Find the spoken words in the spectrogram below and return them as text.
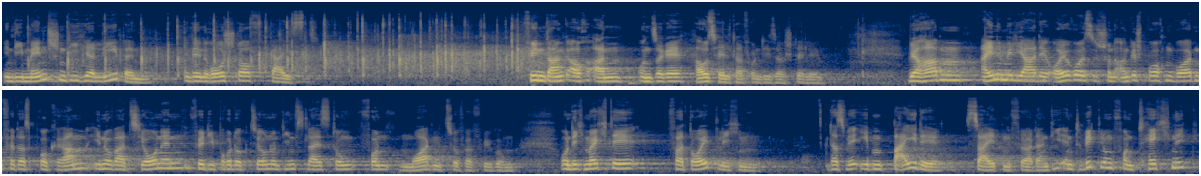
in die Menschen, die hier leben, in den Rohstoff Geist. Vielen Dank auch an unsere Haushälter von dieser Stelle. Wir haben eine Milliarde Euro, es ist schon angesprochen worden, für das Programm Innovationen für die Produktion und Dienstleistung von morgen zur Verfügung. Und ich möchte verdeutlichen, dass wir eben beide Seiten fördern. Die Entwicklung von Technik,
